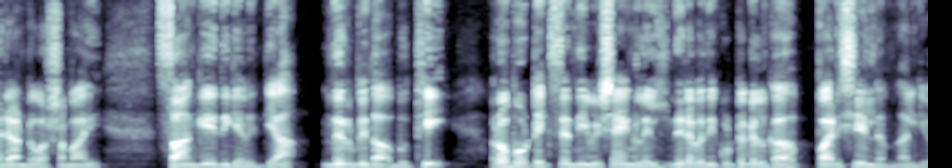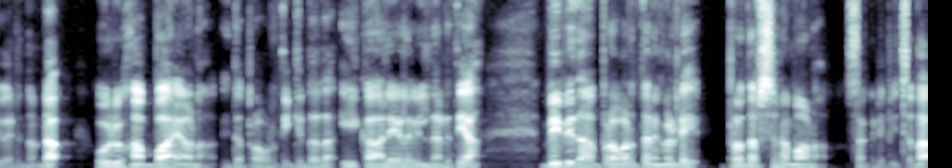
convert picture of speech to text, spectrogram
രണ്ട് വർഷമായി സാങ്കേതികവിദ്യ നിർമ്മിത ബുദ്ധി. റോബോട്ടിക്സ് എന്നീ വിഷയങ്ങളിൽ നിരവധി കുട്ടികൾക്ക് പരിശീലനം നൽകി വരുന്നുണ്ട്. ഒരു ഹബ്ബായാണ് ഇത് പ്രവർത്തിക്കുന്നത്. ഈ കാലയളവിൽ നടത്തിയ വിവിധ പ്രവർത്തനങ്ങളുടെ പ്രദർശനമാണ് സംഘടിപ്പിച്ചത്.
